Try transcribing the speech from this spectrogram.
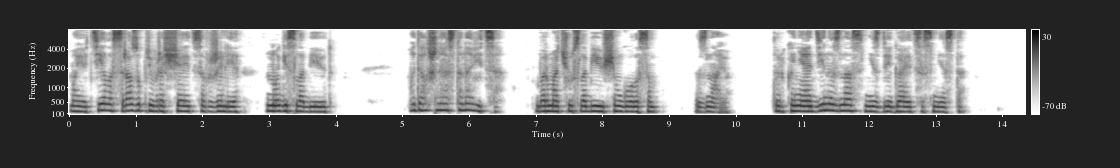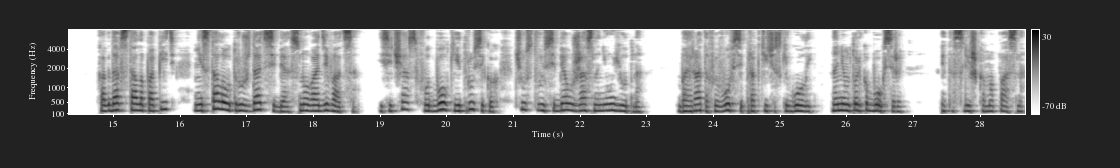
Мое тело сразу превращается в желе. Ноги слабеют. «Мы должны остановиться», — бормочу слабеющим голосом. «Знаю. Только ни один из нас не сдвигается с места». Когда встала попить, не стала утруждать себя снова одеваться. И сейчас в футболке и трусиках чувствую себя ужасно неуютно. Байратов и вовсе практически голый, на нем только боксеры. Это слишком опасно,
